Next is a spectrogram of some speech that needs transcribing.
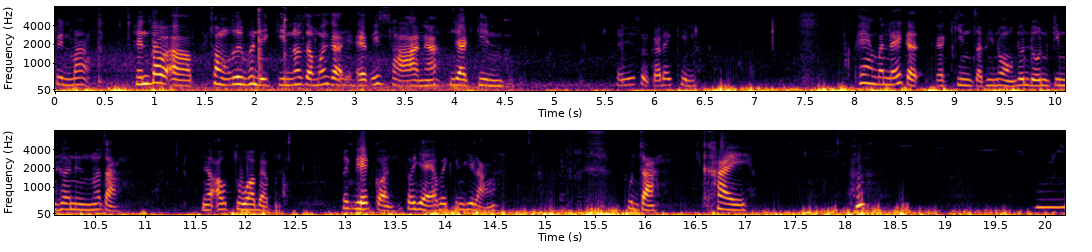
ฟินมาก เห็นแต่อ่าช่องอื่นเพิ่นได้กินเนาะจ้ะเมื่อกับแอบอิสานะ อยากกิน ในที่สุดก็ได้กิน แพงบันไดก็ก็กินจ้ะพี่น้องโดนๆกินเธอหนึงเนาะจ้ะเดี๋ยวเอาตัวแบบเล็กๆก่อน ตัวใหญ่เอาไปกินทีหลัง คุณจ้ะไข่ฮึอืม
